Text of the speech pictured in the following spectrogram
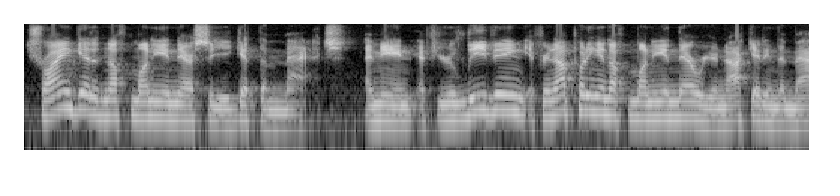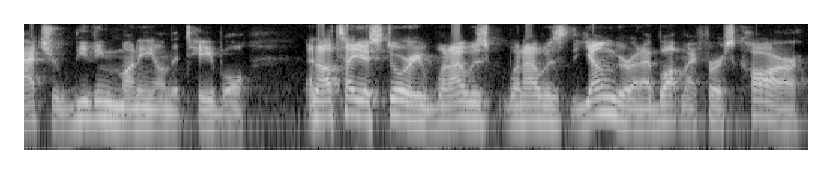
try and get enough money in there so you get the match. I mean, if you're leaving, if you're not putting enough money in there where you're not getting the match, you're leaving money on the table. And I'll tell you a story. When I was when I was younger and I bought my first car,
